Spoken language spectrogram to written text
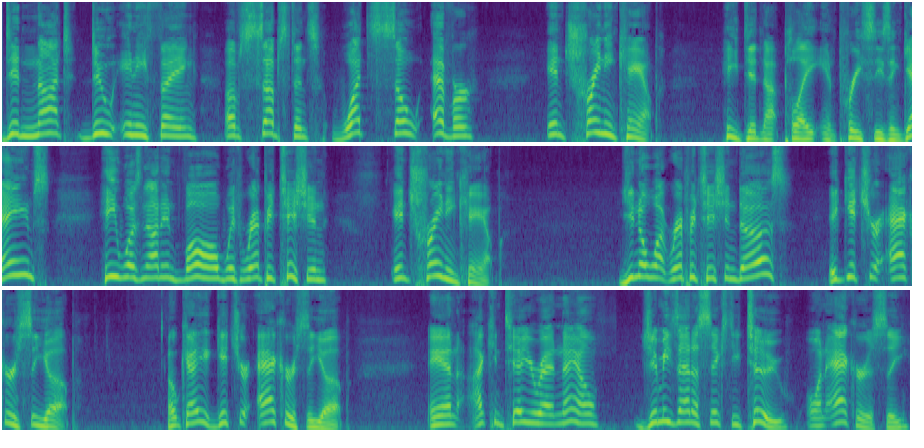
did not do anything of substance whatsoever in training camp. He did not play in preseason games. He was not involved with repetition in training camp. You know what repetition does? It gets your accuracy up. Okay, it gets your accuracy up. And I can tell you right now, Jimmy's at a 62 on accuracy.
